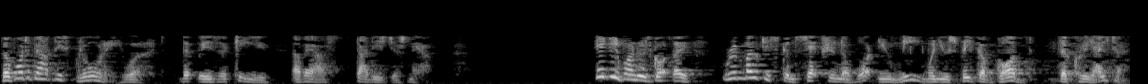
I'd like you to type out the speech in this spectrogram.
But what about this glory word that is the key of our studies just now? Anyone who's got the remotest conception of what you mean when you speak of God, the Creator,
